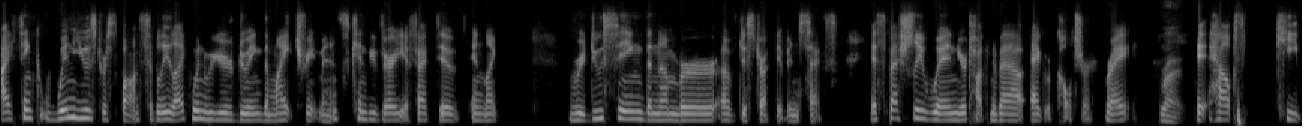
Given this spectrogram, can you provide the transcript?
i think when used responsibly like when we were doing the mite treatments can be very effective in like reducing the number of destructive insects especially when you're talking about agriculture right Right. it helps keep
